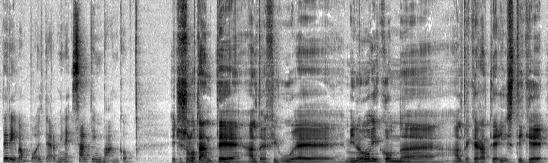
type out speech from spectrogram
deriva un po' il termine saltimbanco. E ci sono tante altre figure minori con uh, altre caratteristiche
